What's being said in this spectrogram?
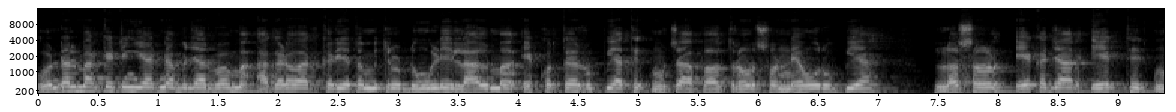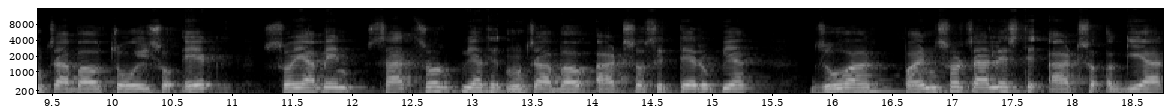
ગોંડલ માર્કેટિંગ યાર્ડના બજાર ભાવમાં આગળ વાત કરીએ તો મિત્રો ડુંગળી લાલમાં એકોતેર રૂપિયાથી ઊંચા ભાવ ત્રણસો નેવું રૂપિયા, લસણ એક હજાર એકથી ઊંચા ભાવ ચોવીસો એક, સોયાબીન સાતસો રૂપિયાથી ઊંચા ભાવ આઠસો સિત્તેર રૂપિયા, જુવાર પાંચસો ચાલીસથી આઠસો અગિયાર,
